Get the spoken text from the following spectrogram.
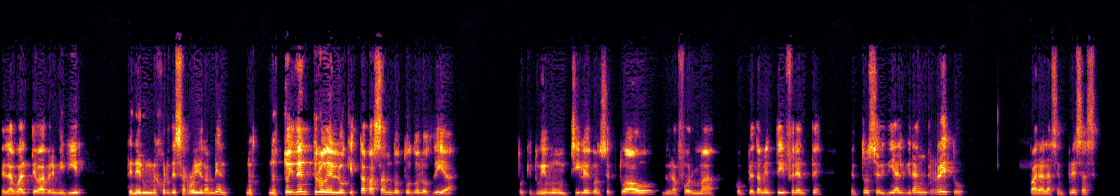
en la cual te va a permitir tener un mejor desarrollo también. No, estoy dentro de lo que está pasando todos los días, porque tuvimos un Chile conceptuado de una forma completamente diferente, entonces hoy día el gran reto para las empresas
